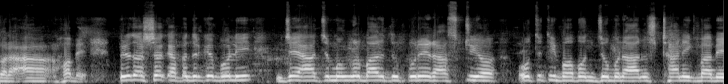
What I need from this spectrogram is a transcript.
করা হবে। প্রিয় দর্শক, আপনাদেরকে বলি যে আজ মঙ্গলবার দুপুরে রাষ্ট্রীয় অতিথি ভবন যমুনা আনুষ্ঠানিকভাবে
